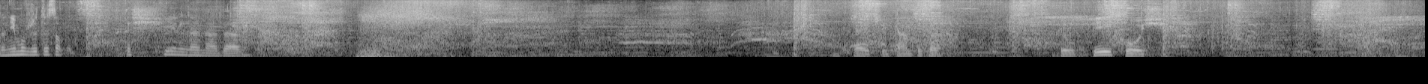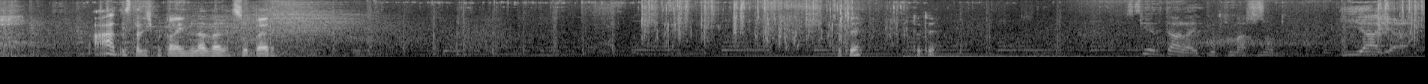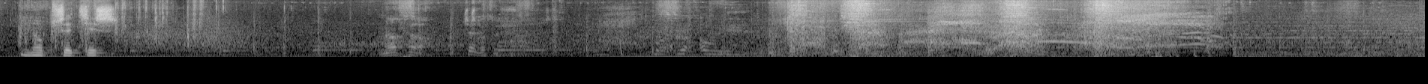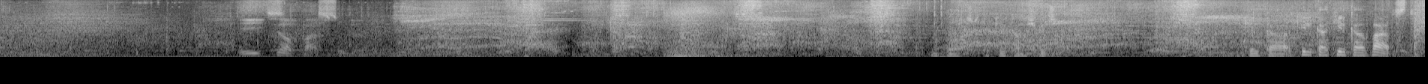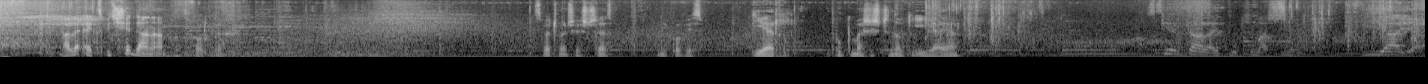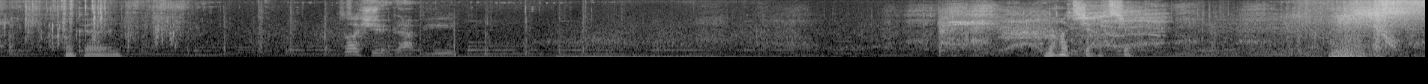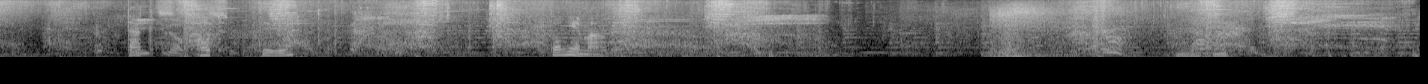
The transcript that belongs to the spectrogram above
No nie mów, że to są te silne nadal. Okej, czyli tamty to był pikuś. A, dostaliśmy kolejny level, super. To ty? To ty. Spierdalaj, póki masz nogi. I jaja. No przecież... No co? Czego tu I co, pasudy? No to kilka na świecie. Kilka, kilka, kilka warstw. Ale expić się da na potworkach. Zobaczmy, czy jeszcze raz nie powie pier, póki masz jeszcze nogi i jaja. Spierdalaj, póki masz nogi. I jaja. Okej. Co się gapi? No chodźcie, chodźcie. Tak, od tyłu to nie ma.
